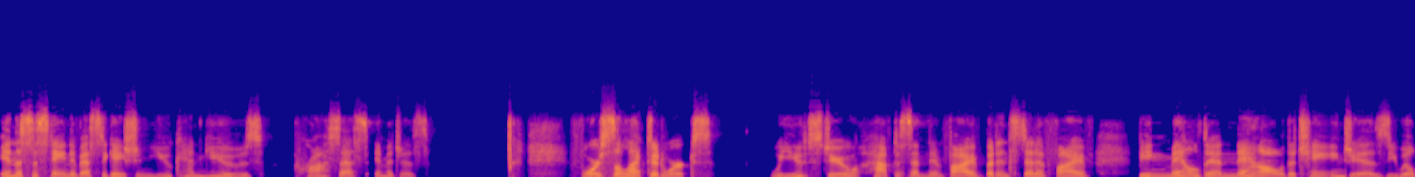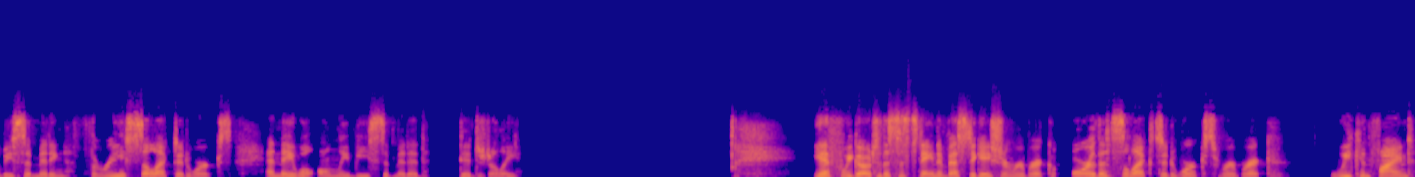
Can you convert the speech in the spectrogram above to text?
In the sustained investigation, you can use process images. For selected works, we used to have to send in five, but instead of five, being mailed in, now the change is you will be submitting three selected works and they will only be submitted digitally. If we go to the Sustained Investigation rubric or the Selected Works rubric, we can find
